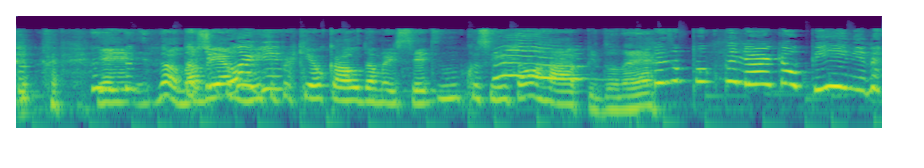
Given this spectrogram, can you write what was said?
aí, não, não abria muito aqui. porque o carro da Mercedes não conseguia ir tão rápido, né? um pouco melhor que a Alpine, né?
